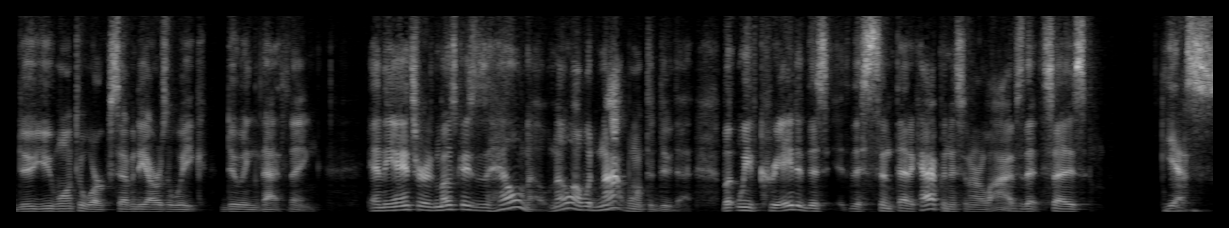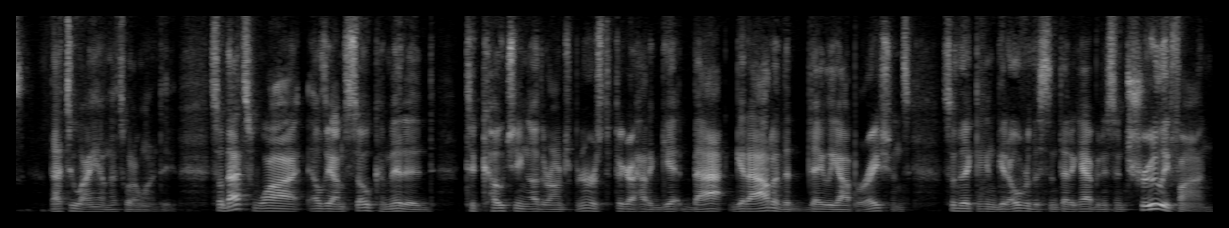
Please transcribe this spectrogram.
Do you want to work 70 hours a week doing that thing? And the answer in most cases is hell no. No, I would not want to do that. But we've created this this synthetic happiness in our lives that says, Yes, that's who I am. That's what I want to do. So that's why, Elzie, I'm so committed to coaching other entrepreneurs to figure out how to get back, get out of the daily operations so they can get over the synthetic happiness and truly find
